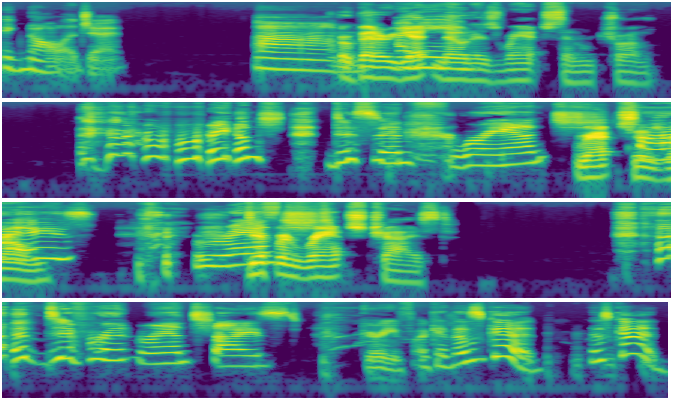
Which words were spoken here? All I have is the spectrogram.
acknowledge it. Um or better I yet, mean- known as ranch syndrome. ranch disenfranchised. Ranch syndrome. Ranch, Different ranch chized. different franchised grief. Okay, that was good. That was good.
